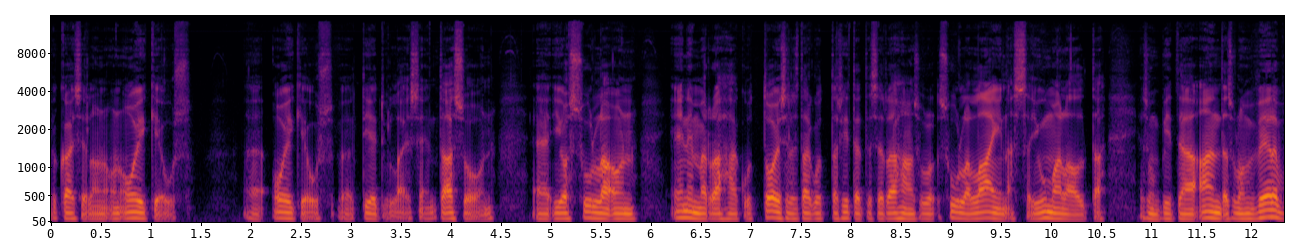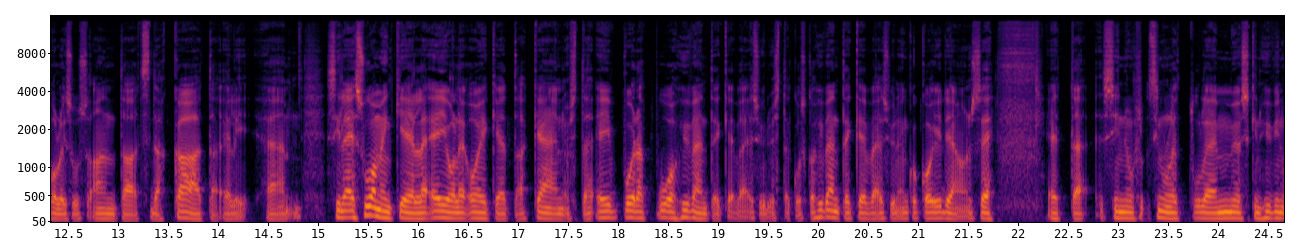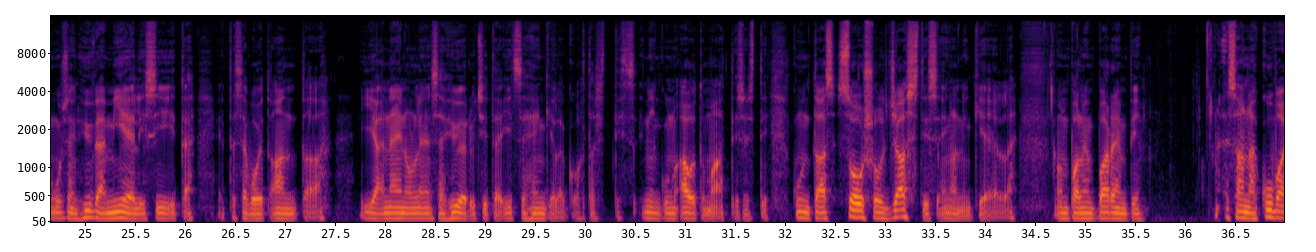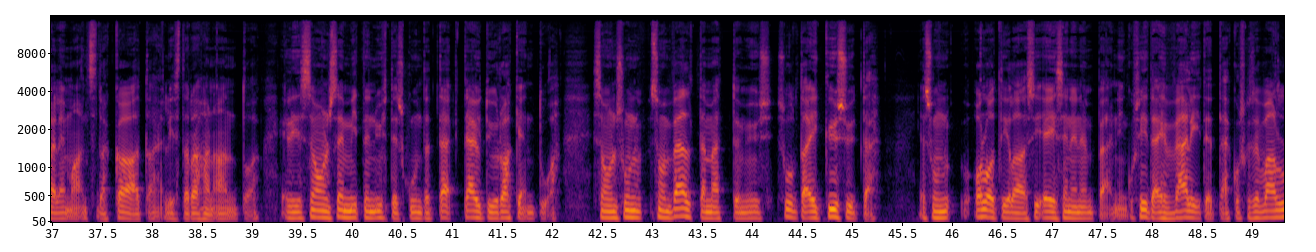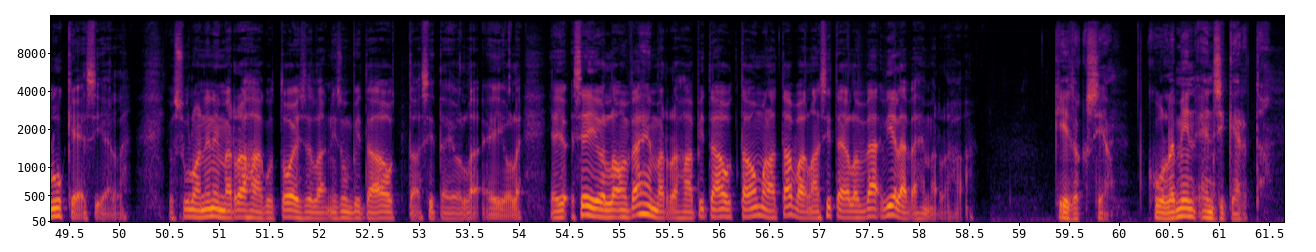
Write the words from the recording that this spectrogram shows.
Jokaisella on, on oikeus, oikeus tietynlaiseen tasoon. Jos sulla on enemmän rahaa kuin toisella. Se tarkoittaa sitä, että se raha on sulla lainassa Jumalalta ja sun pitää antaa, sulla on velvollisuus antaa sitä kaata. Eli ähm, sillä ei suomen kielellä ei ole oikeaa käännöstä. Ei voida puhua hyvän tekeväisyydestä, koska hyvän tekeväisyyden koko idea on se, että sinu, sinulle tulee myöskin hyvin usein hyvä mieli siitä, että sä voit antaa – ja näin ollen sä hyödyt sitä itse henkilökohtaisesti niin kuin automaattisesti, kun taas social justice englannin kielellä on paljon parempi – sana kuvailemaan sitä kaata, eli sitä rahan antoa. Eli se on se, miten yhteiskunta tä- täytyy rakentua. Se on, sun, se on välttämättömyys, sulta ei kysytä ja sun olotilasi ei sen enempää, niin kuin siitä ei välitetä, koska se vaan lukee siellä. Jos sulla on enemmän rahaa kuin toisella, niin sun pitää auttaa sitä, jolla ei ole. Ja se, jolla on vähemmän rahaa, pitää auttaa omalla tavallaan sitä, jolla on vä- vielä vähemmän rahaa. Kiitoksia. Kuulemin ensi kertaa.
